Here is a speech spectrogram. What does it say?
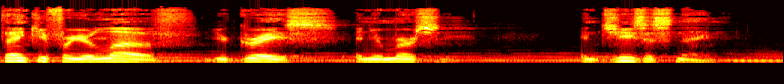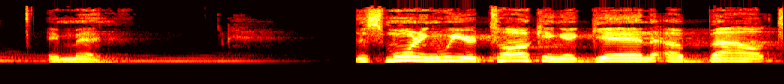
Thank you for your love, your grace, and your mercy. In Jesus' name, amen. This morning we are talking again about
